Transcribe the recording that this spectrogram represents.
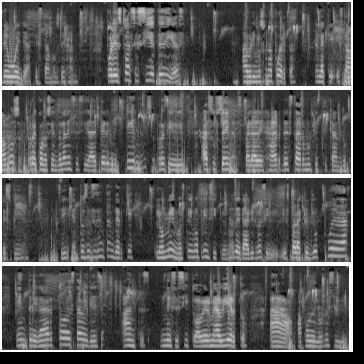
de huella estamos dejando. Por esto hace siete días abrimos una puerta en la que estábamos reconociendo la necesidad de permitirnos recibir azucenas para dejar de estar multiplicando espinas. ¿sí? Entonces es entender que lo mismo, este mismo principio ¿no? de dar y recibir, y es para que yo pueda entregar toda esta belleza, antes necesito haberme abierto a, a, poderlo recibir.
